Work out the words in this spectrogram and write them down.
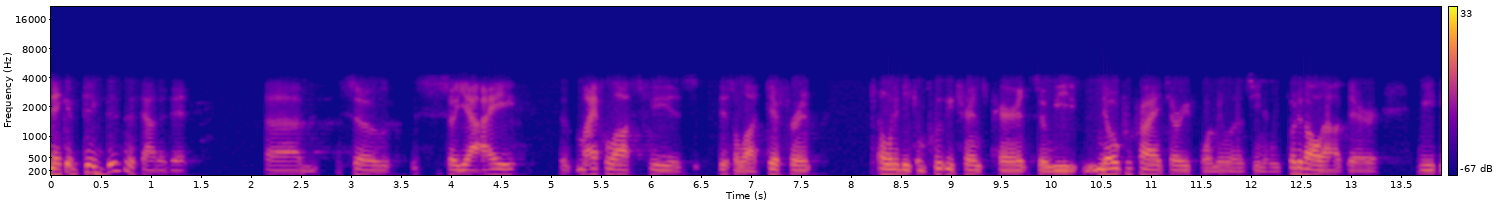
make a big business out of it. Um, so so yeah i my philosophy is is a lot different. I want to be completely transparent. So we no proprietary formulas. You know we put it all out there. We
